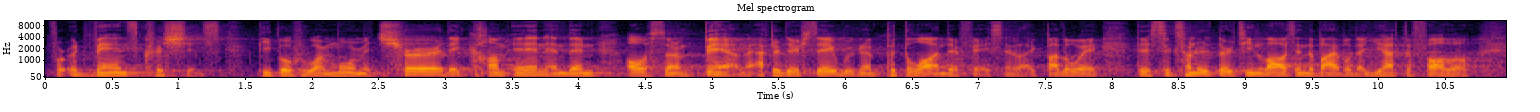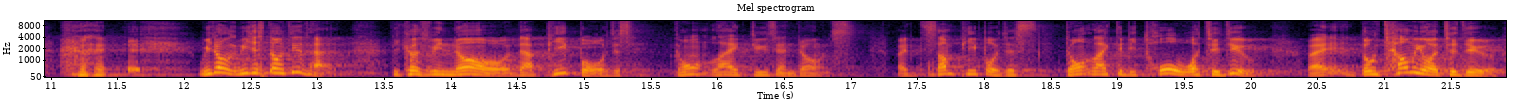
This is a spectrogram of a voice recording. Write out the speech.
for advanced Christians. People who are more mature, they come in and then all of a sudden, bam, after they're saved, we're going to put the law in their face. And like, by the way, there's 613 laws in the Bible that you have to follow. we, don't, we just don't do that because we know that people just don't like do's and don'ts. Right? Some people just don't like to be told what to do. Right? Don't tell me what to do.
